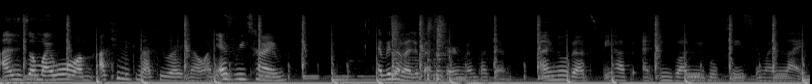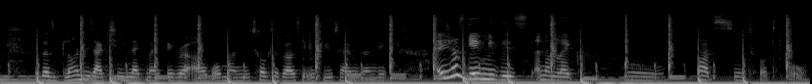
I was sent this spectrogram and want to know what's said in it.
and it's on my wall. I'm actually looking at it right now, and every time, every time I look at it, I remember them. I know that they have an invaluable place in my life because Blonde is actually like my favorite album, and we talked about it a few times. And they, and just gave me this, and I'm like, Oh, that's so thoughtful.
